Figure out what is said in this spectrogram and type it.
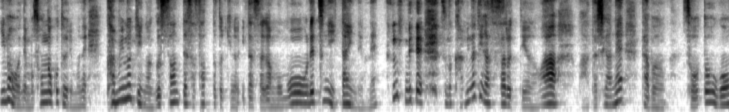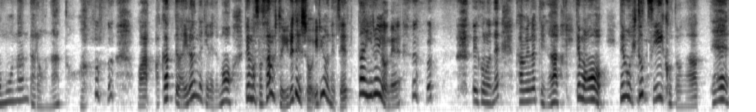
今はね、もうそんなことよりもね、髪の毛がぐっさんって刺さった時の痛さがもう猛烈に痛いんだよね。で、その髪の毛が刺さるっていうのは、まあ、私がね、多分相当拷問なんだろうなと。は分かってはいるんだけれども、でも刺さる人いるでしょ？いるよね？絶対いるよね？で、このね、髪の毛が、でも、でも一ついいことがあって、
